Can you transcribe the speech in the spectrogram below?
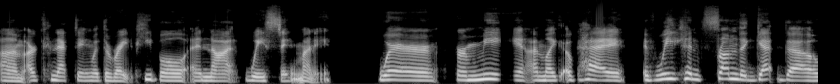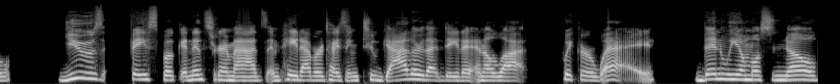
um, are connecting with the right people and not wasting money. Where for me, I'm like, okay, if we can from the get go use Facebook and Instagram ads and paid advertising to gather that data in a lot quicker way, then we almost know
